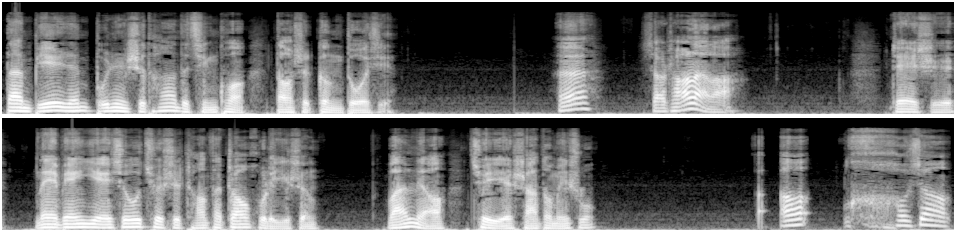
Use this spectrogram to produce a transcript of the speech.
但别人不认识他的情况倒是更多些。哎，小常来了。这时，那边叶修却是朝他招呼了一声，完了却也啥都没说。啊，好像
